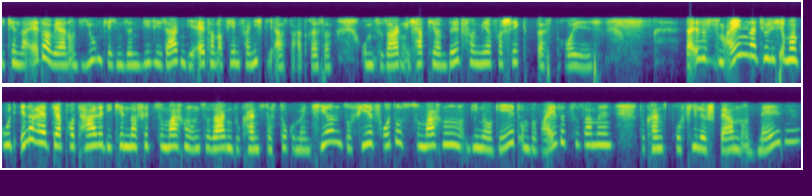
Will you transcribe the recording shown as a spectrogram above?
die Kinder älter werden und die Jugendlichen sind, wie Sie sagen, die Eltern auf jeden Fall nicht die erste Adresse, um zu sagen, ich habe hier ein Bild von mir verschickt, das bereue ich. Da ist es zum einen natürlich immer gut, innerhalb der Portale die Kinder fit zu machen und zu sagen, du kannst das dokumentieren, so viel Fotos zu machen, wie nur geht, um Beweise zu sammeln. Du kannst Profile sperren und melden.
